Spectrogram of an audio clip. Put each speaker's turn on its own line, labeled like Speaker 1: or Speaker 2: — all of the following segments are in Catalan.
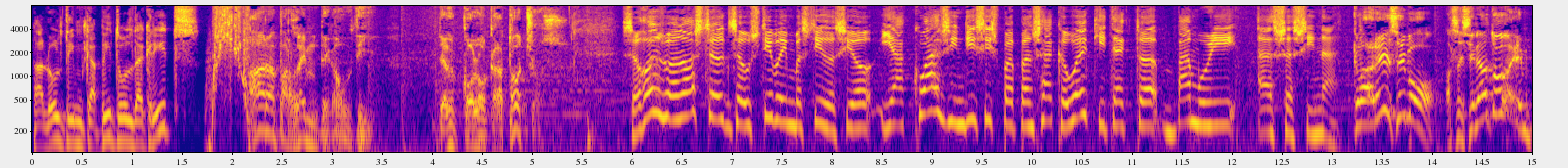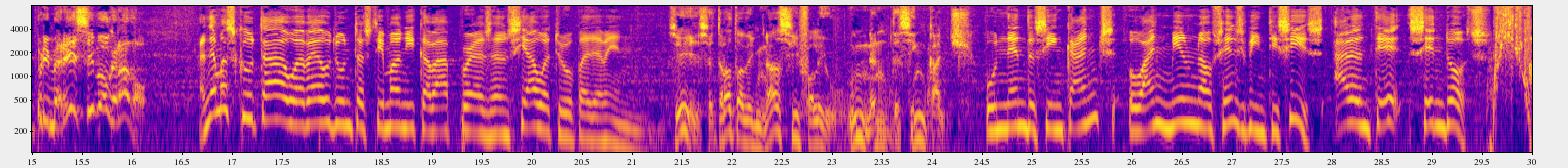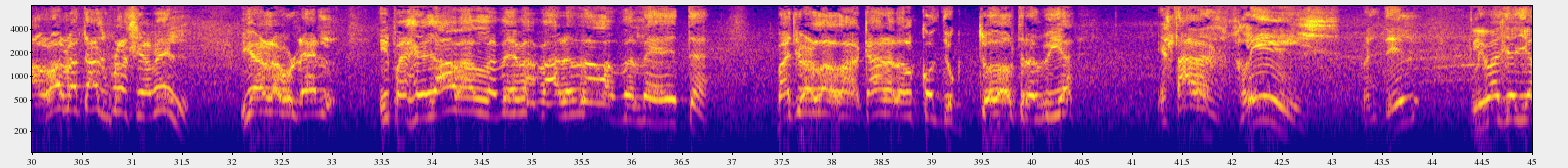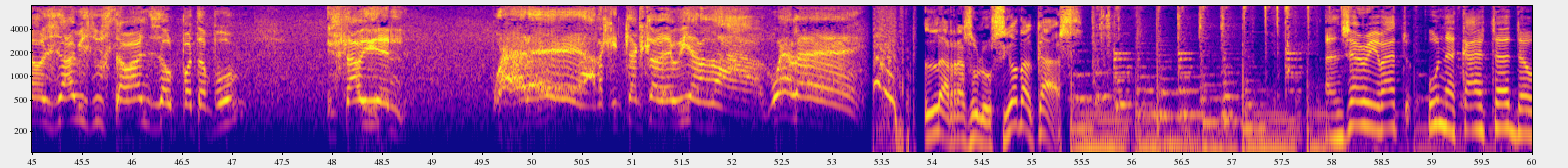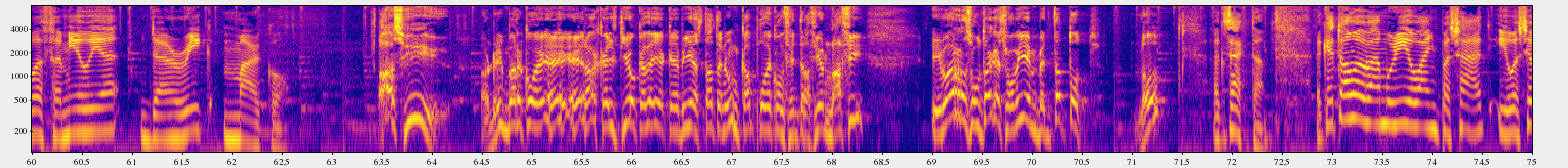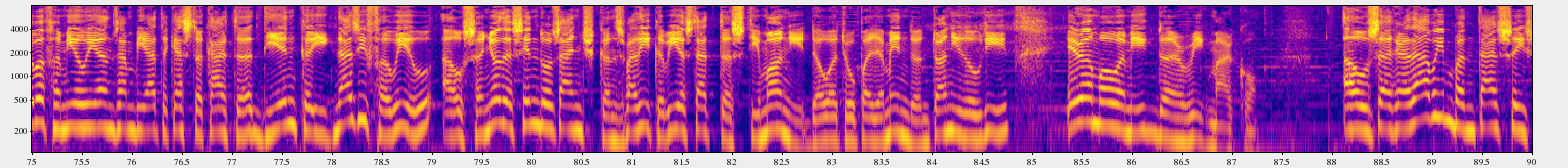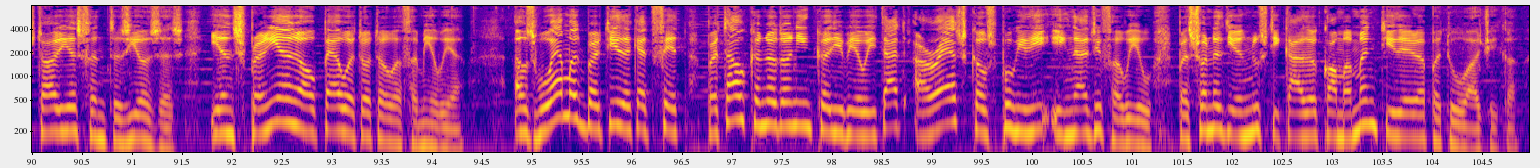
Speaker 1: A l'últim capítol de Crits...
Speaker 2: Ara parlem de Gaudí, del col·locatotxos.
Speaker 3: Segons la nostra exhaustiva investigació, hi ha quasi indicis per pensar que l'arquitecte va morir assassinat.
Speaker 2: Clarísimo! Asesinato en primerísimo grado.
Speaker 3: Anem a escoltar la veu d'un testimoni que va presenciar l'atropellament.
Speaker 2: Sí, se trata de Ignasi Feliu, un nen de 5 anys.
Speaker 3: Un nen de 5 anys l'any 1926. Ara en té 102.
Speaker 4: Especialment. I un nen i passejava la meva mare de la maleta. Vaig veure la cara del conductor del tramvia i estava feliç, m'entén? Li vaig llegir els llavis just abans del patapum i estava dient «Muere, arquitecte de mierda, muere!»
Speaker 1: La resolució del cas.
Speaker 3: Ens ha arribat una carta de la família d'Enric Marco.
Speaker 2: Ah, sí. Enric Marco eh, era aquell tio que deia que havia estat en un campo de concentració nazi i va resultar que s'ho havia inventat tot, no?
Speaker 3: Exacte. Aquest home va morir l'any passat i la seva família ens ha enviat aquesta carta dient que Ignasi Feliu, el senyor de 102 anys que ens va dir que havia estat testimoni de l'atropellament d'Antoni Gaudí, era molt amic d'Enric Marco. Els agradava inventar-se històries fantasioses i ens prenien el peu a tota la família. Els volem advertir d'aquest fet per tal que no donin credibilitat a res que els pugui dir Ignasi Feliu, persona diagnosticada com a mentidera patològica.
